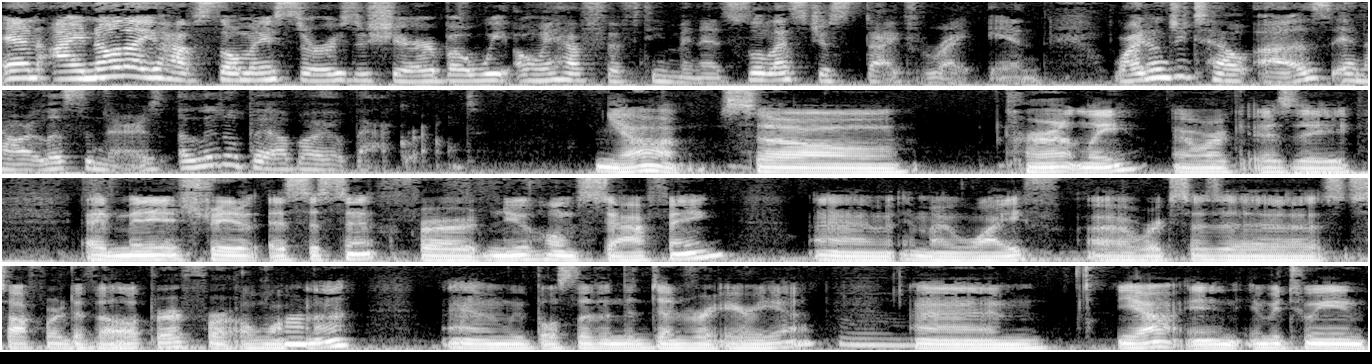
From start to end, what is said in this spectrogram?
And I know that you have so many stories to share, but we only have 15 minutes. So let's just dive right in. Why don't you tell us and our listeners a little bit about your background? Yeah. So currently, I work as a administrative assistant for new home staffing. Um, and my wife uh, works as a software developer for Awana. And we both live in the Denver area. Mm. Um, yeah, and in between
